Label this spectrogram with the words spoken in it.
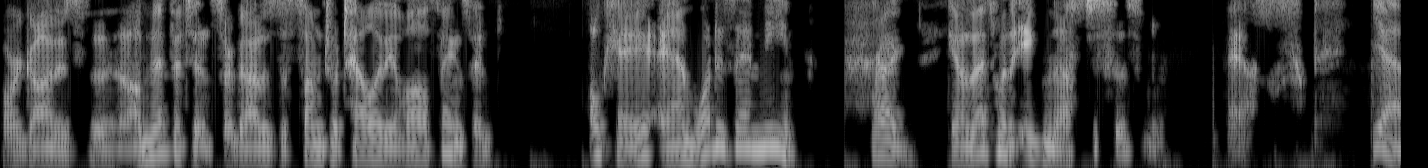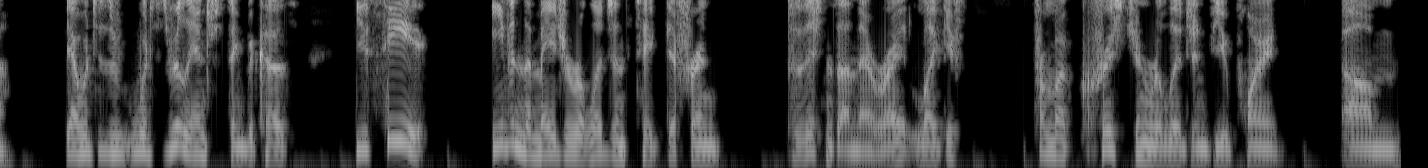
or God is uh, omnipotence, or God is the sum totality of all things. And okay, and what does that mean? Right. You know, that's what ignosticism asks. Yeah. Yeah, which is which is really interesting because you see even the major religions take different positions on that, right? Like if from a Christian religion viewpoint, um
